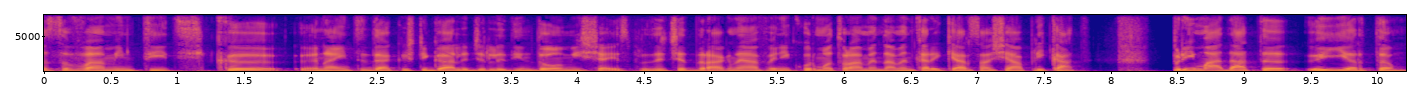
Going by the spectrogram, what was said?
să vă amintiți că înainte de a câștiga alegerile din 2016, Dragnea a venit cu următorul amendament care chiar s-a și aplicat. Prima dată îi iertăm.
